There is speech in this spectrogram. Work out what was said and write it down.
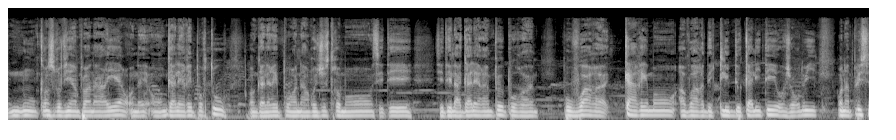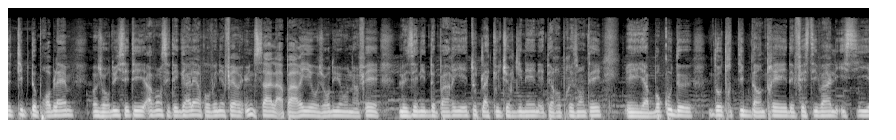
Nous, quand je reviens un peu en arrière, on, est, on galérait pour tout. On galérait pour un enregistrement. C'était c'était la galère un peu pour pouvoir euh, carrément avoir des clips de qualité. Aujourd'hui, on n'a plus ce type de problème. Aujourd'hui, c'était avant c'était galère pour venir faire une salle à Paris. Aujourd'hui, on a fait le Zénith de Paris et toute la culture guinéenne était représentée. Et il y a beaucoup de d'autres types d'entrées, des festivals ici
